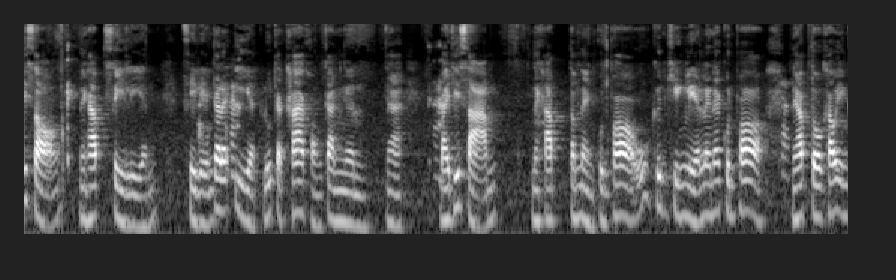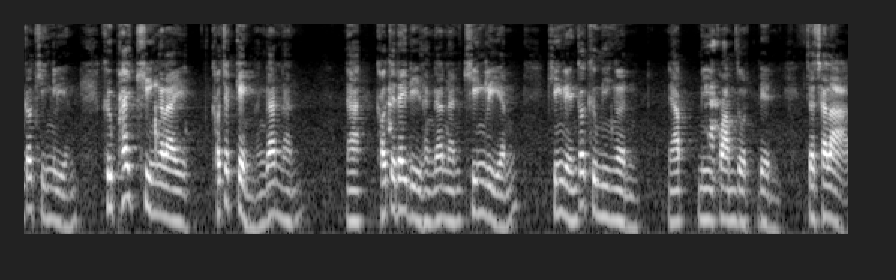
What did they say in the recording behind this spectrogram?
ที่สองนะครับสี่เหรียญสี่เหรียญก็ละเอียดรู้จักค่าของการเงินนะใบที่สาม นะครับตำแหน่งคุณพ่ออู้ขึ้นคิงเหรียญเลยนะคุณพ่อค่ะนะครับตัวเขาเองก็คิงเหรียญคือไพ่คิงอะไรเขาจะเก่งทางด้านนั้นนะเขาจะได้ดีทางด้านนั้นคิงเหรียญคิงเหรียญก็คือมีเงินนะครับมีความโดดเด่น จะฉลาด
